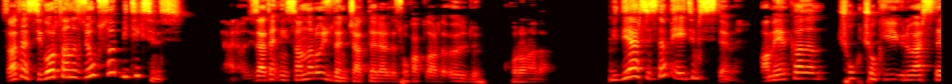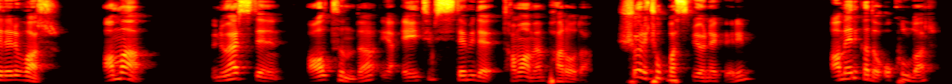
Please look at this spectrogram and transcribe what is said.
Zaten sigortanız yoksa bitiksiniz. Yani zaten insanlar o yüzden caddelerde, sokaklarda öldü koronada. Bir diğer sistem eğitim sistemi. Amerika'nın çok çok iyi üniversiteleri var. Ama üniversitenin altında ya eğitim sistemi de tamamen paroda. Şöyle çok basit bir örnek vereyim. Amerika'da okullar,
